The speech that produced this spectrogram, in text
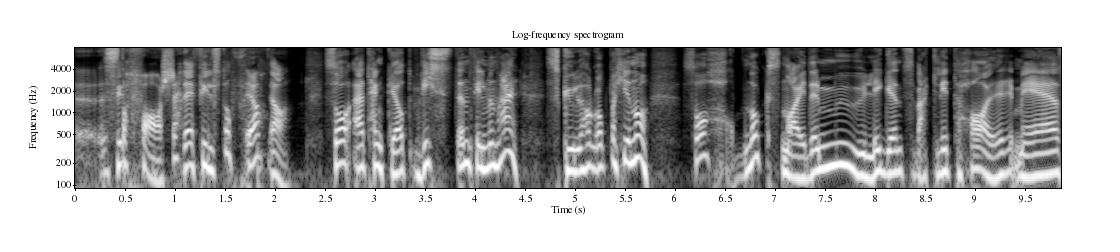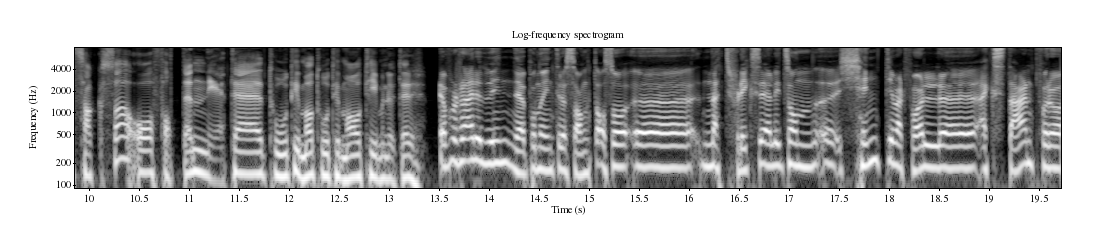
øh, staffasje. Det er fyllstoff. Ja. Så jeg tenker at hvis den filmen her skulle ha gått på kino, så hadde nok Snyder muligens vært litt hardere med saksa og fått den ned til to timer, to timer og ti minutter. Ja, for her er du inne på noe interessant. Altså, øh, Netflix er litt sånn øh, kjent, i hvert fall øh, eksternt, for å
